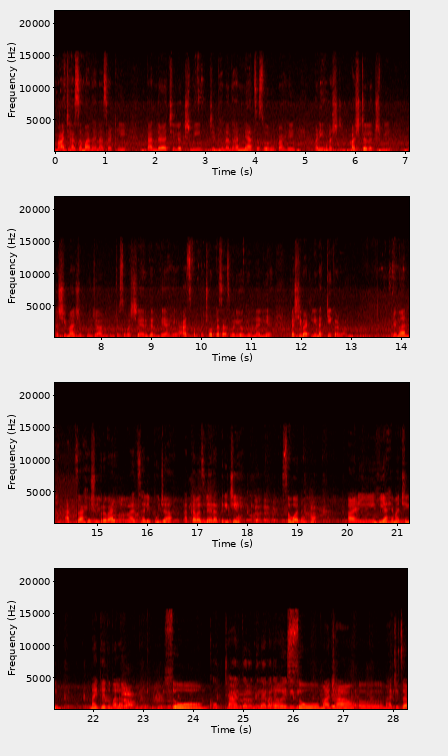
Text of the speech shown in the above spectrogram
माझ्या समाधानासाठी तांदळाची लक्ष्मी जी धनधान्याचं स्वरूप आहे आणि अष्ट अष्टलक्ष्मी अशी माझी पूजा मी तुमच्यासोबत शेअर करते आहे. आज फक्त छोटासाच व्हिडिओ घेऊन आली आहे. कशी वाटली नक्की कळवा. श्रीमन आजचा आहे शुक्रवार. आज झाली पूजा. आत्ता वाजले रात्रीची सव्वा दहा आणि ही आहे माझी माहिती आहे तुम्हाला. सो खूप छान करून दिलाय माझ्या. सो माझ्या भाचीचा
